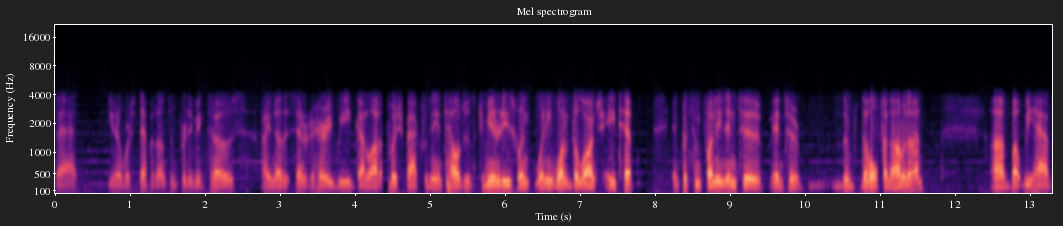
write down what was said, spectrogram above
that you know we're stepping on some pretty big toes. I know that Senator Harry Reid got a lot of pushback from the intelligence communities when when he wanted to launch AATIP and put some funding into into the the whole phenomenon. Uh, but we have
